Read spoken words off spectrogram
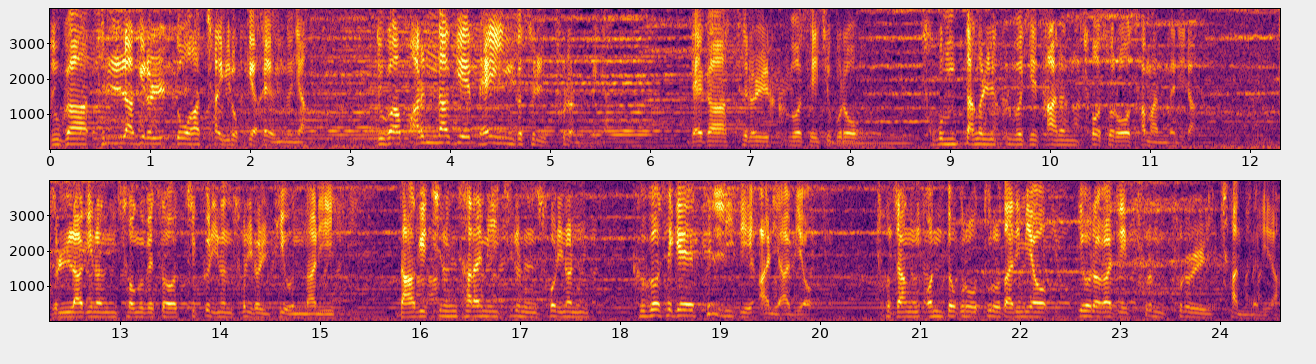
누가 들나귀를 놓아 자유롭게 하였느냐? 누가 빠른 나귀의 매인 것을 풀었느냐? 내가 들을 그것의 집으로 소금 땅을 그것이 사는 초소로 삼았느니라. 들나귀는 성읍에서 찌끄리는 소리를 비웃나니 나귀 치는 사람이 지르는 소리는 그것에게 들리지 아니하며 초장 언덕으로 두루다니며 여러 가지 푸른 풀을 찾느니라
